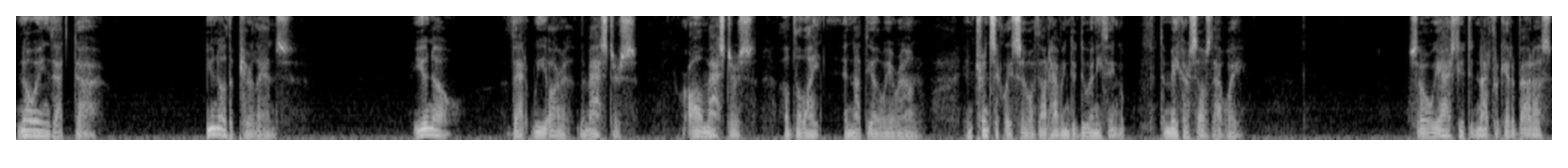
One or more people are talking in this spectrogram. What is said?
knowing that uh, you know the Pure Lands. You know that we are the masters, or all masters of the light and not the other way around. Intrinsically so, without having to do anything to make ourselves that way. So we ask you to not forget about us,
